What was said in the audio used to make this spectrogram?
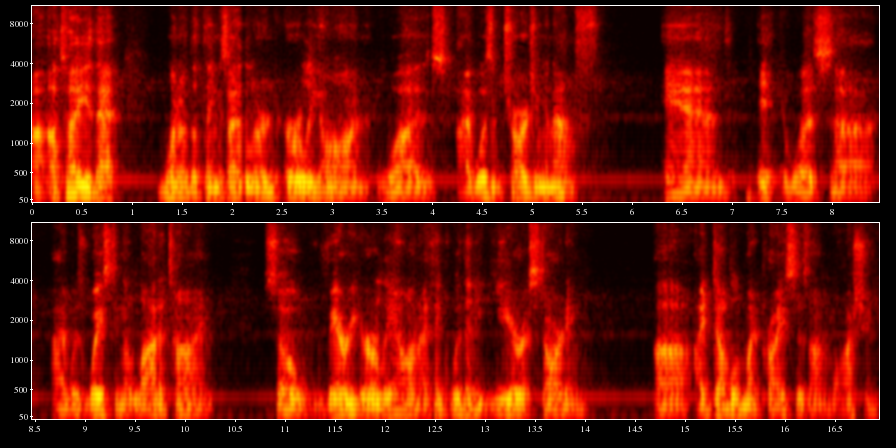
I'll tell you that one of the things I learned early on was I wasn't charging enough, and it was uh, I was wasting a lot of time. So very early on, I think within a year of starting, uh, I doubled my prices on washing.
